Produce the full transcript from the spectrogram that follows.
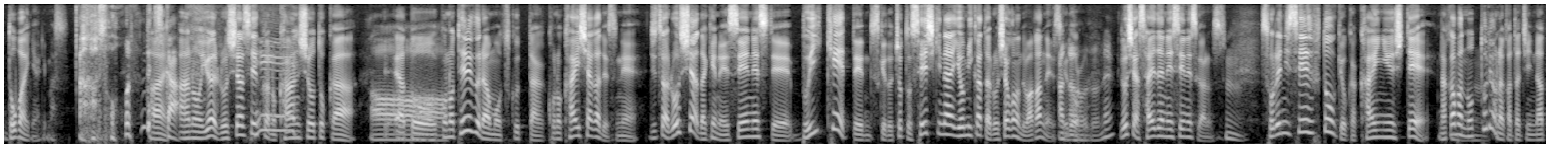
ドバイにあります。あそうなんですはい、か。あのいわゆるロシア政府からの干渉とか、あと、このテレグラムを作ったこの会社がですね、実はロシアだけの SNS で VK って言うんですけど、ちょっと正式な読み方、ロシア語なんで分かんないですけど、ね。ロシア最大の SNS があるんです。うん。それに政府当局が介入して、半ば乗っ取るような形になっ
